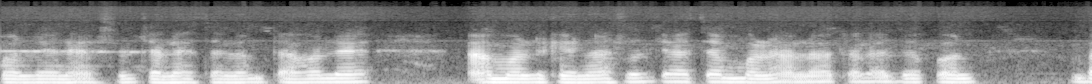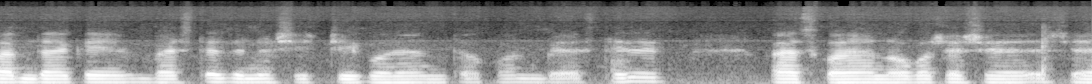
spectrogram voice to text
করলেন রাসুল সাল্লাহ তাহলে আমল কেন? রাসুল চাচ্ছাম বলেন আল্লাহ তালা যখন বান্দাকে ব্যস্তের জন্য সৃষ্টি করেন, তখন ব্যস্তের কাজ করেন, অবশেষে সে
